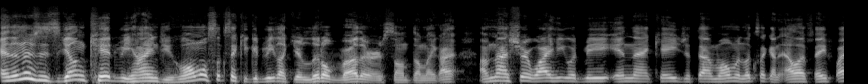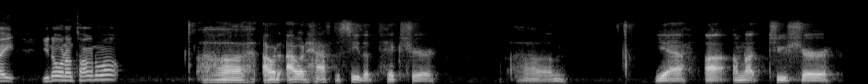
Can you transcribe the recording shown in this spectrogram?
and then there's this young kid behind you who almost looks like he could be like your little brother or something. Like I, I'm not sure why he would be in that cage at that moment. Looks like an LFA fight. You know what I'm talking about? Uh, I would, I would have to see the picture. Um, yeah, uh, I'm not too sure.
